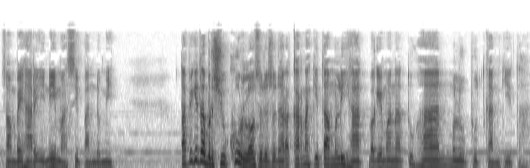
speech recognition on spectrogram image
Sampai hari ini masih pandemi. Tapi kita bersyukur loh saudara-saudara karena kita melihat bagaimana Tuhan meluputkan kita.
